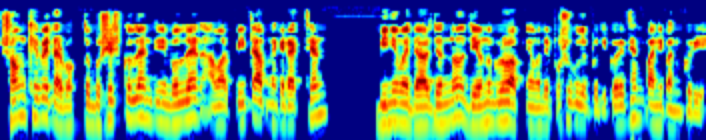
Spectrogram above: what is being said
সংক্ষেপে তার বক্তব্য শেষ করলেন। তিনি বললেন, আমার পিতা আপনাকে ডাকছেন বিনিময় দেওয়ার জন্য। যে অনুগ্রহ আপনি আমাদের পশুগুলোর প্রতি করেছেন, পানি পান করিয়ে।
